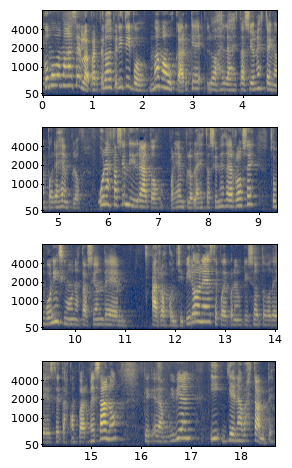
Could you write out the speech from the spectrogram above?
¿Cómo vamos a hacerlo? Aparte de los aperitivos, vamos a buscar que las estaciones tengan, por ejemplo, una estación de hidratos. Por ejemplo, las estaciones de arroces son buenísimas. Una estación de arroz con chipirones, se puede poner un risotto de setas con parmesano, que queda muy bien y llena bastante.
